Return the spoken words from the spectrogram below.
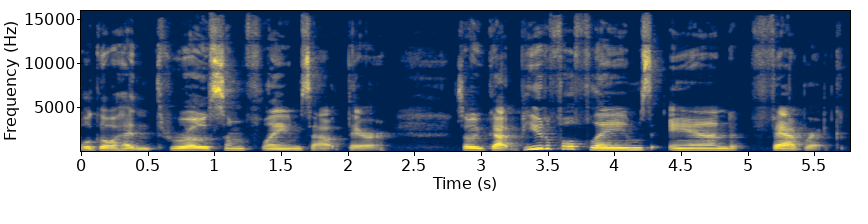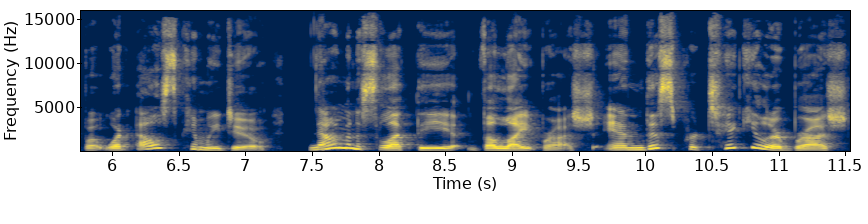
We'll go ahead and throw some flames out there. So we've got beautiful flames and fabric, but what else can we do? Now I'm going to select the, the light brush and this particular brush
